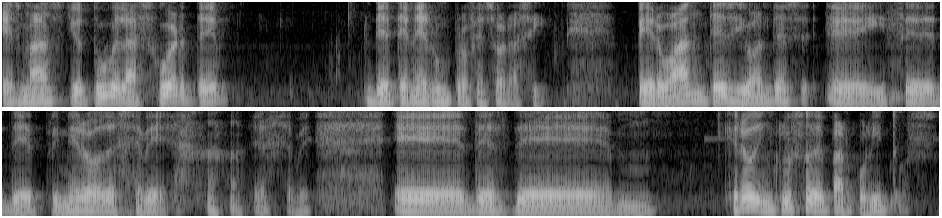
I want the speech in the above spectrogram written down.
Es más, yo tuve la suerte de tener un profesor así. Pero antes, yo antes eh, hice de primero de GB, eh, desde, mm, creo incluso de parvulitos.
